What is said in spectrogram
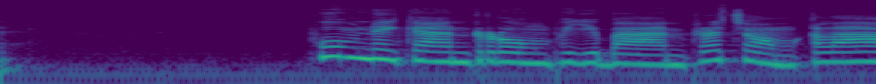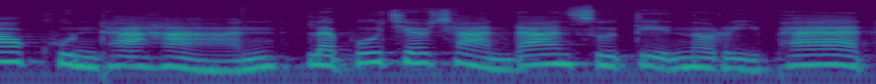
ทย์ผู้อำนวยการโรงพยาบาลพระจอมเกล้าคุณทหาร และผู้เชี่ยวชาญด้านสูตินรีแพทย์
